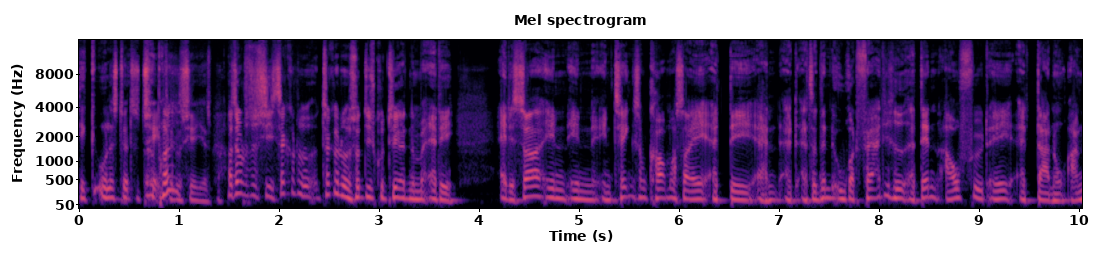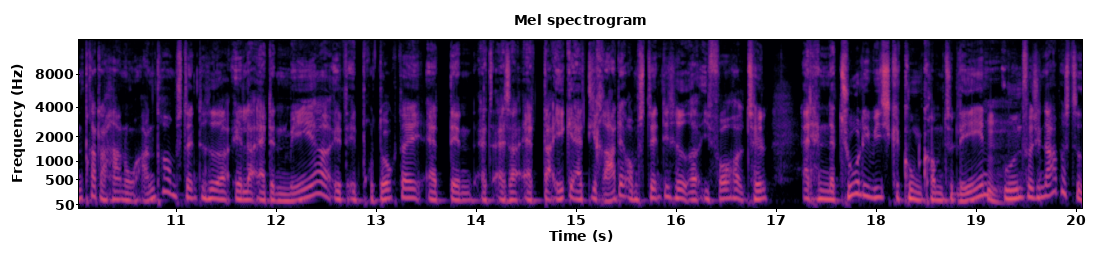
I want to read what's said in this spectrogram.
Det understøtter totalt, hvad du siger, Jesper. Og så kan du så sige, så kan du, så kan du så diskutere, er det, er det så en, en, en ting, som kommer sig af, at, det, at, at altså den uretfærdighed, er den affødt af, at der er nogle andre, der har nogle andre omstændigheder, eller er den mere et, et produkt af, at, den, at, altså, at der ikke er de rette omstændigheder i forhold til, at han naturligvis skal kunne komme til lægen mm. uden for sin arbejdstid?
